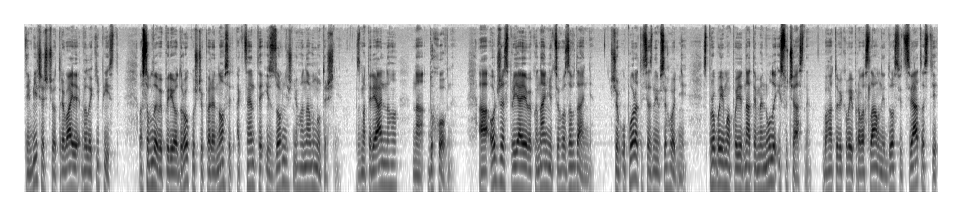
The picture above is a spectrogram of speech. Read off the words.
Тим більше, що триває Великий піст, особливий період року, що переносить акценти із зовнішнього на внутрішнє, з матеріального на духовне. А отже, сприяє виконанню цього завдання. Щоб упоратися з ним сьогодні, спробуємо поєднати минуле і сучасне, багатовіковий православний досвід святості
